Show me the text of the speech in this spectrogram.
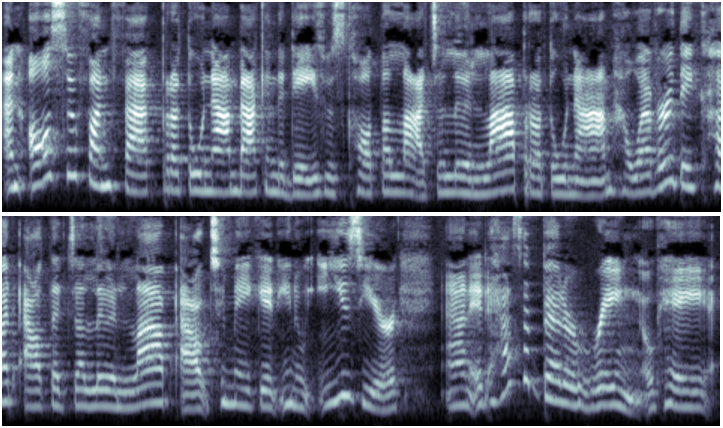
And also, fun fact, Pratunam back in the days was called Talat Jalern La Pratunam. However, they cut out the Jalern Lab out to make it, you know, easier. And it has a better ring, okay,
